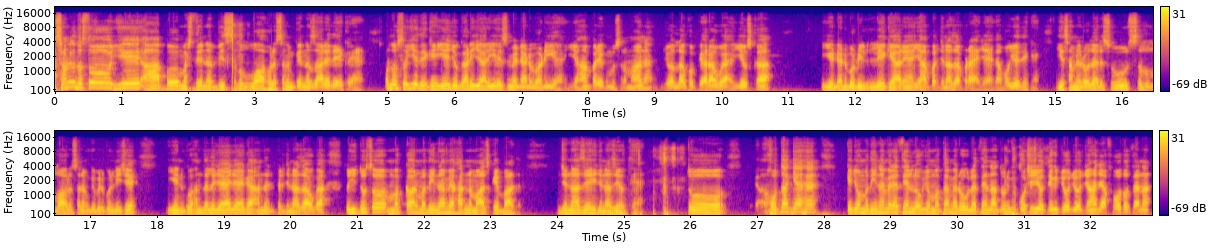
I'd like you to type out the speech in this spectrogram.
वालेकुम दोस्तों, ये आप मस्जिद नबी सल्लल्लाहु अलैहि वसल्लम के नज़ारे देख रहे हैं। और दोस्तों, ये देखें, ये जो गाड़ी जा रही है, इसमें डेड बॉडी है। यहाँ पर एक मुसलमान है, जो अल्लाह को प्यारा हुआ है, ये उसका, ये डेड बॉडी लेके आ रहे हैं, यहाँ पर जनाजा पढ़ाया जाएगा। वो ये देखें, ये सामने रोज़ा रसूल सल्लल्लाहु अलैहि वसल्लम के बिल्कुल नीचे, ये इनको अंदर ले जाया जाएगा, अंदर फिर जनाजा होगा। तो ये दोस्तों, मक्का और मदीना में हर नमाज़ के बाद जनाजे ही जनाजे होते हैं। तो होता क्या है कि जो मदीना में रहते हैं, लोग जो मक्का में रोक रहते हैं ना तो उनकी कोशिश ये होती है कि जो जो जहाँ जहाँ फौत होता है ना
